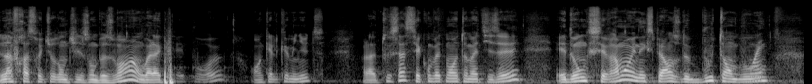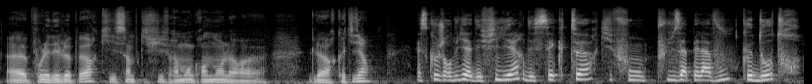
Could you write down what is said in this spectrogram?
l'infrastructure dont ils ont besoin. On va la créer pour eux en quelques minutes. Voilà, tout ça, c'est complètement automatisé. Et donc, c'est vraiment une expérience de bout en bout euh, pour les développeurs qui simplifie vraiment grandement leur, euh, leur quotidien. Est-ce qu'aujourd'hui, il y a des filières, des secteurs qui font plus appel à vous que d'autres?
